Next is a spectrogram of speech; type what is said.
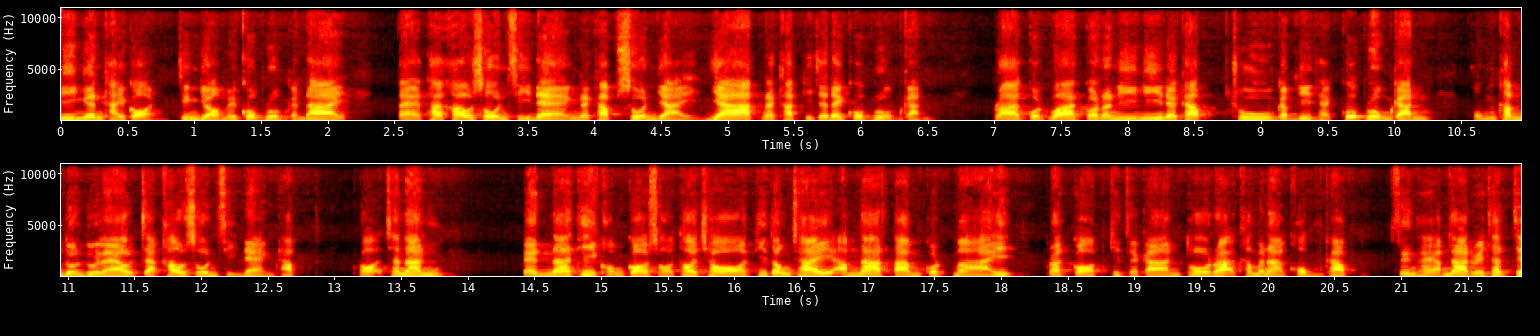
มีเงื่อนไขก่อน จึงยอมให้ควบรวมกันได้ แต่ถ้าเข้าโซนสีแดงนะครับ ส่วนใหญ่ยากนะครับที่จะได้ควบรวมกัน ปรากฏว่ากรณีนี้นะครับ True กับ d t แทควบรวมกัน ผมคำนวณดูแล้วจะเข้าโซนสีแดงครับ เพราะฉะนั้นเป็นหน้าที่ของกสทช ที่ต้องใช้อำนาจตามกฎหมาย ประกอบกิจการโทรคมนาคมครับ ซึ่งให้อำนาจไว้ชัดเจ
